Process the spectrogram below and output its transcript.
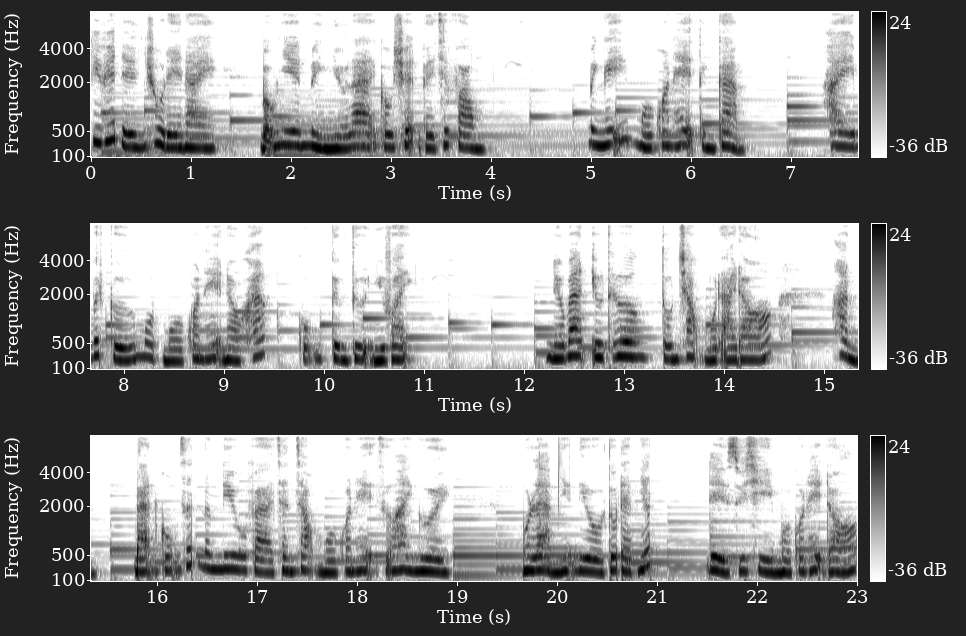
khi viết đến chủ đề này, bỗng nhiên mình nhớ lại câu chuyện về chiếc vòng. Mình nghĩ mối quan hệ tình cảm, hay bất cứ một mối quan hệ nào khác cũng tương tự như vậy. Nếu bạn yêu thương, tôn trọng một ai đó, hẳn bạn cũng rất nâng niu và trân trọng mối quan hệ giữa hai người. Muốn làm những điều tốt đẹp nhất để duy trì mối quan hệ đó.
